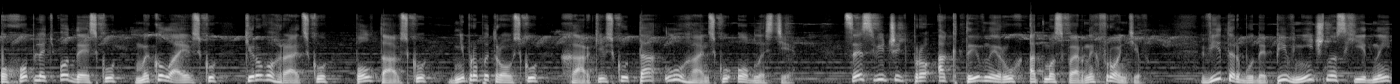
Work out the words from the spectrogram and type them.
охоплять Одеську, Миколаївську, Кіровоградську, Полтавську, Дніпропетровську, Харківську та Луганську області. Це свідчить про активний рух атмосферних фронтів. Вітер буде північно-східний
